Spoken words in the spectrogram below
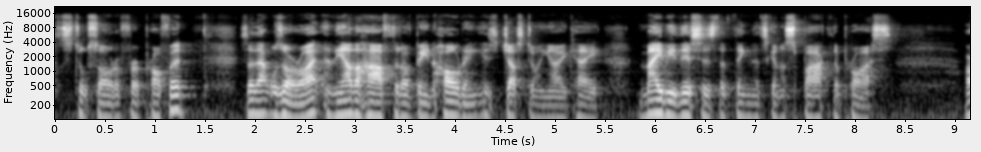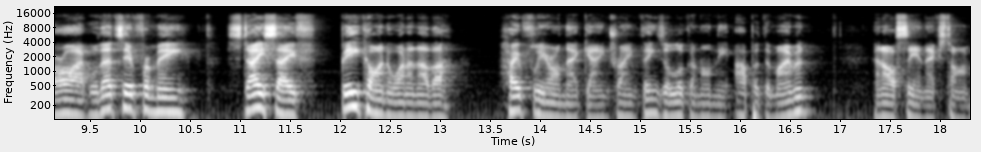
still sold it for a profit so that was all right. And the other half that I've been holding is just doing okay. Maybe this is the thing that's going to spark the price. All right, well, that's it from me. Stay safe, be kind to one another. Hopefully, you're on that gain train. Things are looking on the up at the moment, and I'll see you next time.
